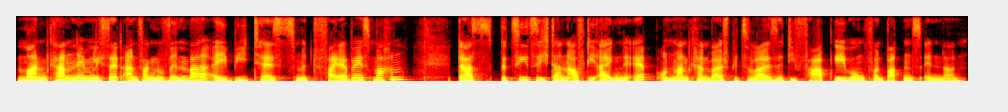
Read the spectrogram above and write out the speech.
Man kann nämlich seit Anfang November A-B-Tests mit Firebase machen. Das bezieht sich dann auf die eigene App und man kann beispielsweise die Farbgebung von Buttons ändern.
